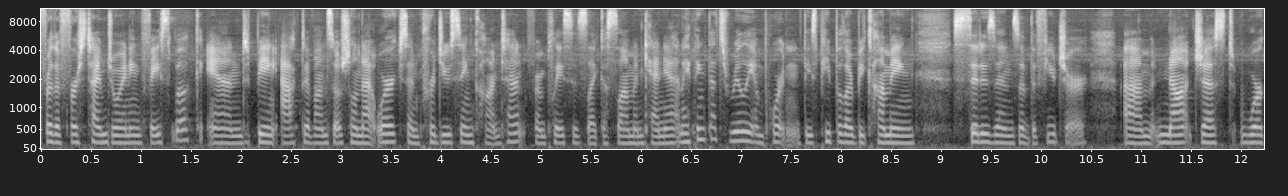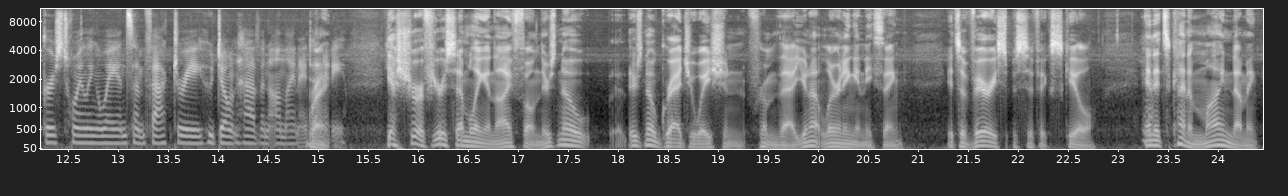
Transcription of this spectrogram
for the first time joining Facebook and being active on social networks and producing content from places like Islam in Kenya. And I think that's really important. These people are becoming citizens of the future, um, not just workers toiling away in some factory who don't have an online identity. Right. Yeah, sure. If you're assembling an iPhone, there's no there's no graduation from that. You're not learning anything. It's a very specific skill, and it's kind of mind numbing.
